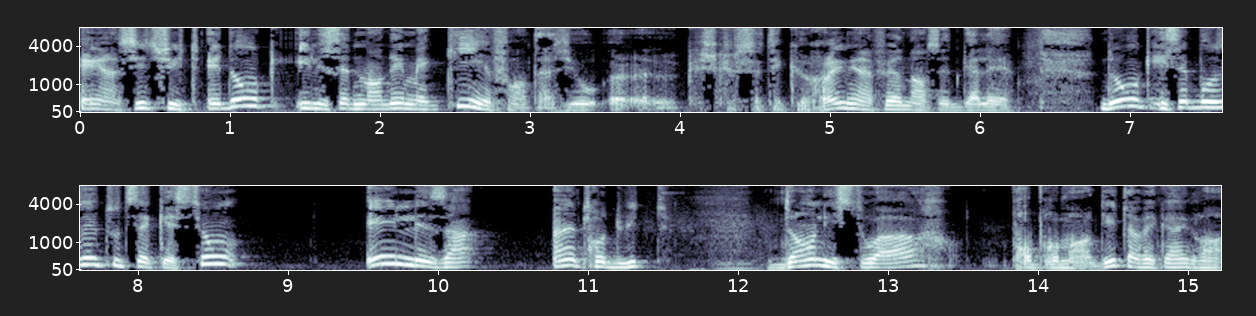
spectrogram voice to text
et ainsi de suite. Et donc, il s'est demandé, mais qui est Fantasio euh, Qu'est-ce que cet écureuil vient faire dans cette galère? Donc, il s'est posé toutes ces questions et il les a introduites dans l'histoire proprement dite avec un grand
